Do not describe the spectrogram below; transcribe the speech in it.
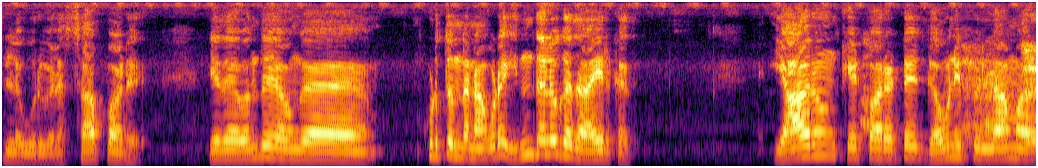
இல்லை ஒரு வேளை சாப்பாடு இதை வந்து அவங்க கொடுத்துருந்தனா கூட இந்தளவுக்கு அது ஆயிருக்காது. யாரும் கேட்பாரட்டு கவனிப்பு இல்லாமல்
